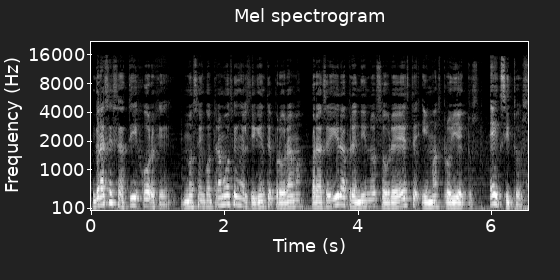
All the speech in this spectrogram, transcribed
Gracias a ti, Jorge. Nos encontramos en el siguiente programa para seguir aprendiendo sobre este y más proyectos. Éxitos.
